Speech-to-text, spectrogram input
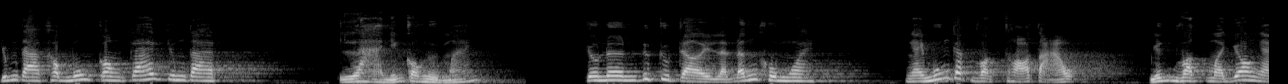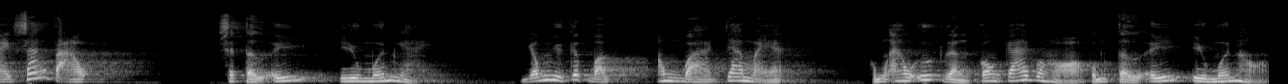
Chúng ta không muốn con cái chúng ta là những con người mái cho nên đức chúa trời là đấng khôn ngoan. Ngài muốn các vật thọ tạo những vật mà do ngài sáng tạo sẽ tự ý yêu mến ngài. Giống như các bậc ông bà, cha mẹ cũng ao ước rằng con cái của họ cũng tự ý yêu mến họ.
